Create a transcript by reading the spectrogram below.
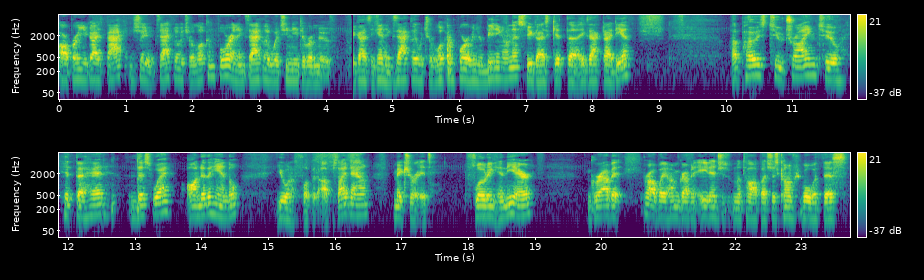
I'll bring you guys back and show you exactly what you're looking for and exactly what you need to remove. You guys, again, exactly what you're looking for when you're beating on this so you guys get the exact idea. Opposed to trying to hit the head this way onto the handle. You want to flip it upside down. Make sure it's floating in the air. Grab it, probably I'm grabbing 8 inches from the top. That's just comfortable with this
